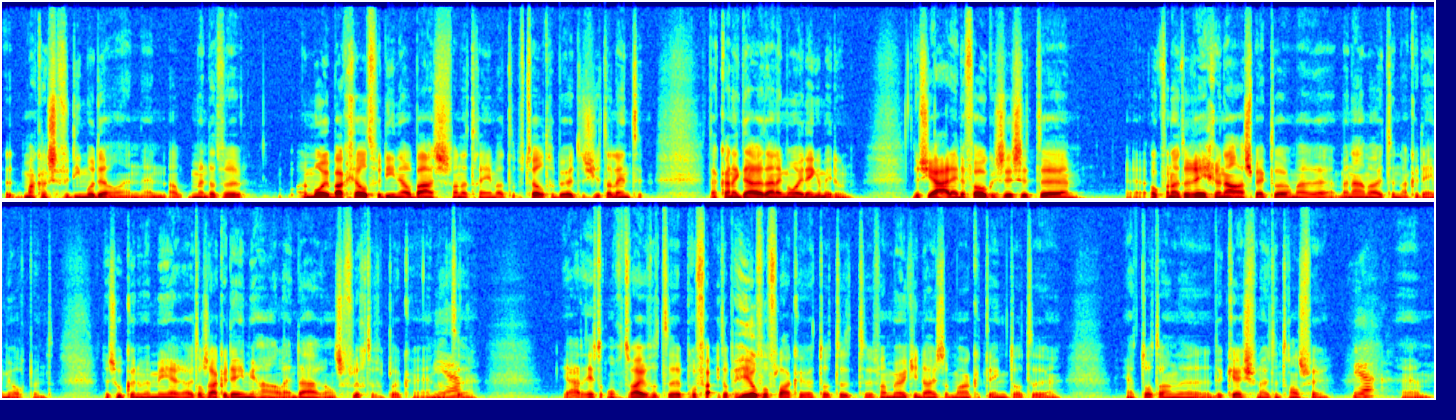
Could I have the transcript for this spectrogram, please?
het, makkelijkste verdienmodel. En, en op het moment dat we een mooie bak geld verdienen op basis van hetgeen wat op het veld gebeurt, dus je talenten, dan kan ik daar uiteindelijk mooie dingen mee doen. Dus ja, nee, de focus is het uh, ook vanuit een regionaal aspect hoor, maar uh, met name uit een academie-oogpunt. Dus hoe kunnen we meer uit onze academie halen en daar onze vluchten van plukken. En ja. dat, uh, ja, dat heeft ongetwijfeld profijt op heel veel vlakken. Tot het, van merchandise tot marketing tot, ja, tot aan de, de, cash vanuit een transfer. Ja. Um,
